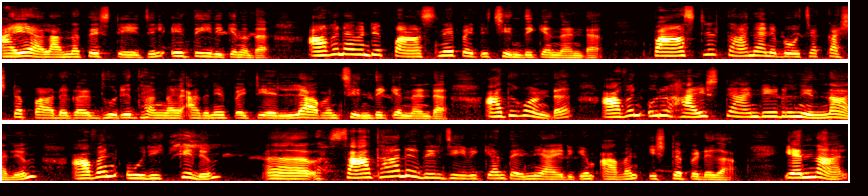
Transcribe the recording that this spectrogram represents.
അയാൾ അന്നത്തെ സ്റ്റേജിൽ എത്തിയിരിക്കുന്നത്. അവനവന്റെ പാസ്റ്റിനെ പറ്റി ചിന്തിക്കുന്നുണ്ട്. പാസ്റ്റിൽ താൻ അനുഭവിച്ച കഷ്ടപ്പാടുകൾ ദുരിതങ്ങൾ അതിനെപ്പറ്റി എല്ലാം അവൻ ചിന്തിക്കുന്നുണ്ട്. അതുകൊണ്ട് അവൻ ഒരു ഹൈ സ്റ്റാൻഡേർഡിൽ നിന്നാലും അവൻ ഒരിക്കലും ആ, സാധാരണ രീതിയിൽ ജീവിക്കാൻ തന്നെയായിരിക്കും അവൻ ഇഷ്ടപ്പെടുക. എന്നാൽ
